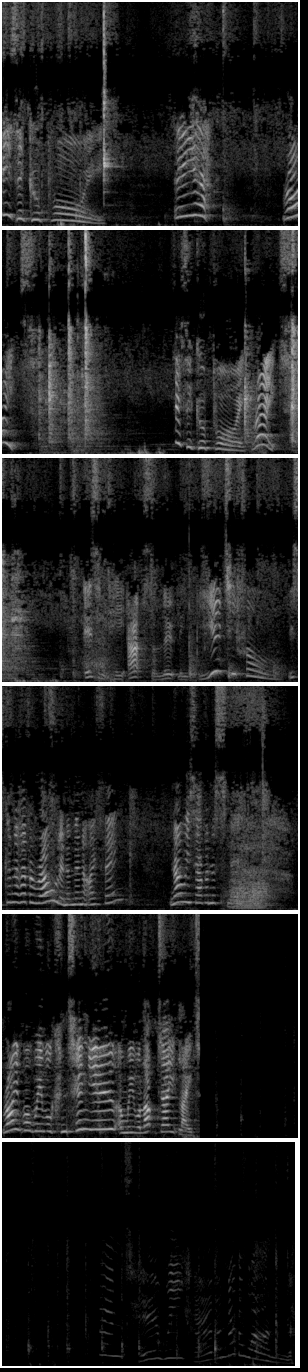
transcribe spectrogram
He's a good boy. Yeah. Right. He's a good boy. Right. Isn't he absolutely beautiful? He's going to have a roll in a minute, I think. No, he's having a sniff. Right, well, we will continue and we will update later. And here we have another one.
